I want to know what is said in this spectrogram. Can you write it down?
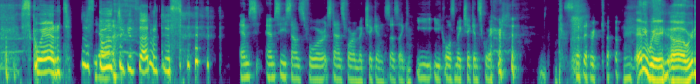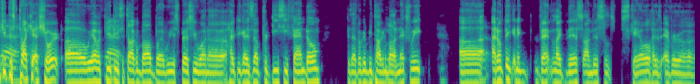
Squared. There's Yeah. two chicken sandwiches. MC, MC sounds for stands for McChicken, so it's like E equals McChicken squared. so there we go. anyway, uh, we're gonna keep this podcast short. Uh, we have a few Yeah. things to talk about, but we especially want to hype you guys up for DC Fandome because that's what we're gonna be talking Yeah. about next week. Uh. I don't think an event like this on this scale has ever uh,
